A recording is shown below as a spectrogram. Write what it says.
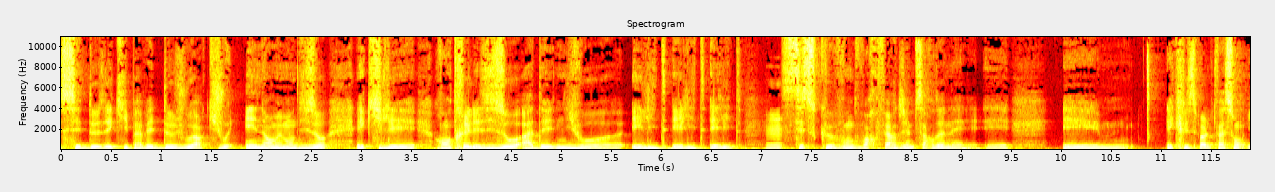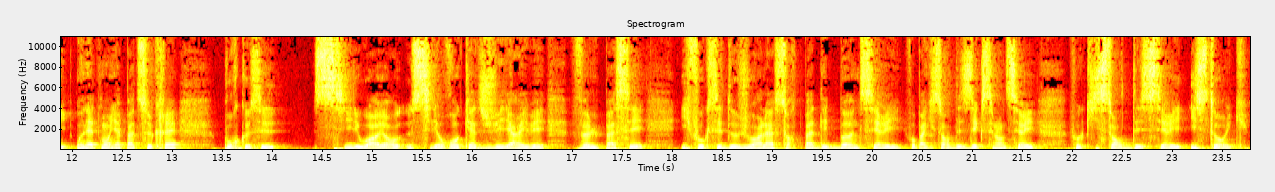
ces deux équipes avaient deux joueurs qui jouaient énormément d'ISO et qui les rentraient les ISO à des niveaux euh, élite, élite, élite. Mm. C'est ce que vont devoir faire James Harden et, et, et, et Chris Paul. De toute façon, honnêtement, il n'y a pas de secret pour que ces si les Warriors, si les Rockets, je vais y arriver, veulent passer, il faut que ces deux joueurs-là sortent pas des bonnes séries. Il faut pas qu'ils sortent des excellentes séries. Il faut qu'ils sortent des séries historiques.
